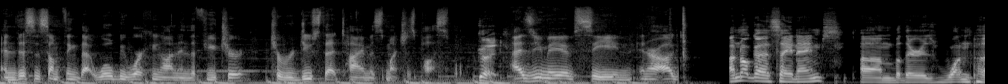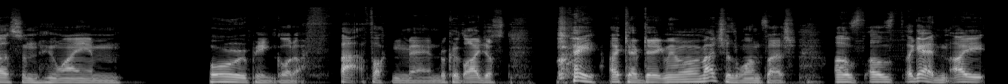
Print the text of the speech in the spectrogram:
And this is something that we'll be working on in the future to reduce that time as much as possible. Good. As you may have seen in our. I'm not going to say names, um, but there is one person who I am hoping got a fat fucking man because I just. I, I kept getting them in my matches one sesh. I was, I was, again, I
